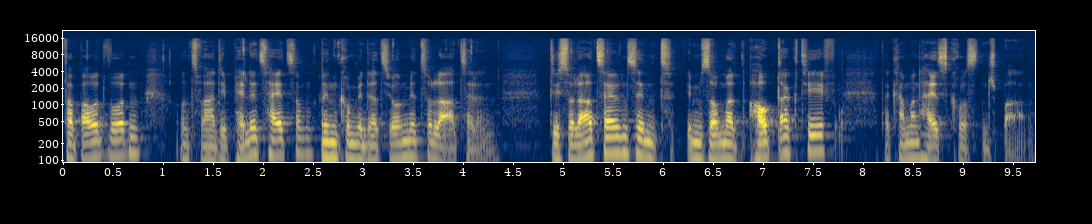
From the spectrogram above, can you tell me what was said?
verbaut wurden, und zwar die Pelletsheizung in Kombination mit Solarzellen. Die Solarzellen sind im Sommer hauptaktiv, da kann man Heizkosten sparen.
